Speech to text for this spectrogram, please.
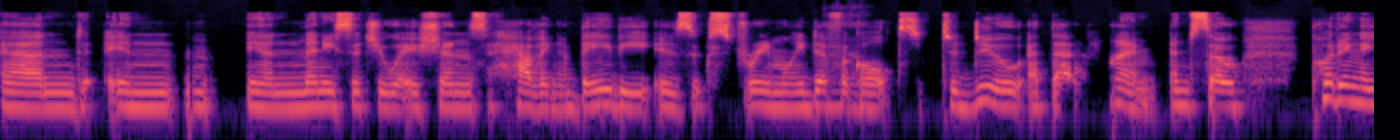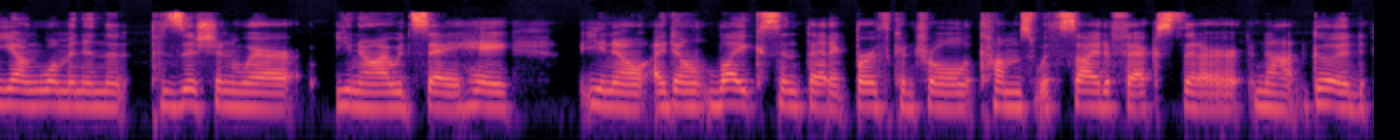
And in in many situations having a baby is extremely difficult yeah. to do at that time. And so putting a young woman in the position where you know i would say hey you know, I don't like synthetic birth control. It comes with side effects that are not good.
